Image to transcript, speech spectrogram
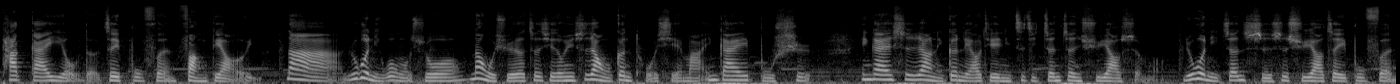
他该有的这部分放掉而已。那如果你问我说，那我学了这些东西是让我更妥协吗？应该不是，应该是让你更了解你自己真正需要什么。如果你真实是需要这一部分，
